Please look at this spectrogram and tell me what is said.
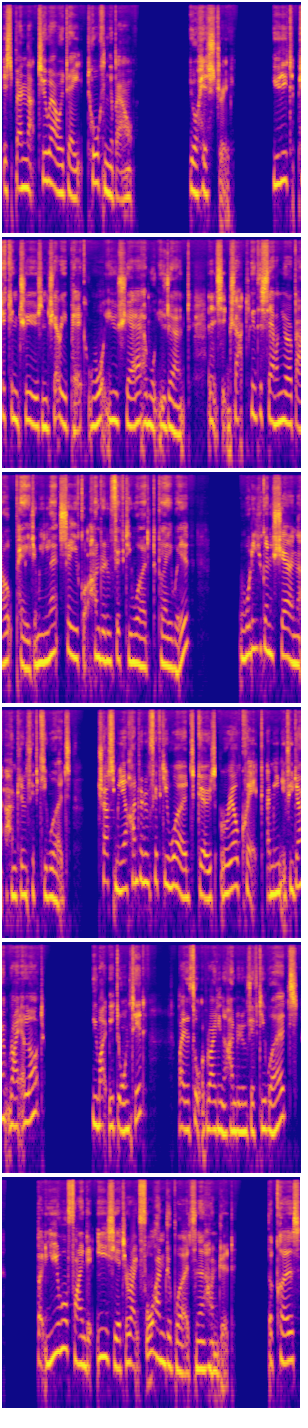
is spend that two hour date talking about your history. You need to pick and choose and cherry pick what you share and what you don't. And it's exactly the same on your about page. I mean, let's say you've got 150 words to play with. What are you going to share in that 150 words? Trust me, 150 words goes real quick. I mean, if you don't write a lot, you might be daunted by the thought of writing 150 words, but you will find it easier to write 400 words than 100 because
